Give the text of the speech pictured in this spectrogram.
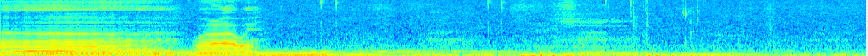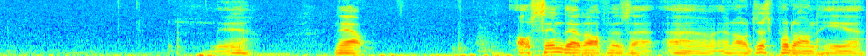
uh, where are we? Yeah. Now I'll send that off as a, uh, and I'll just put on here.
